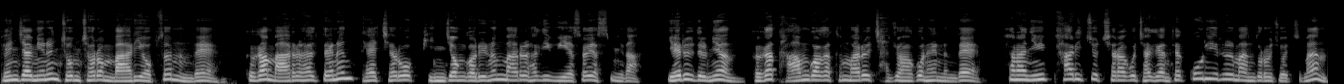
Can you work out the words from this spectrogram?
벤자민은 좀처럼 말이 없었는데 그가 말을 할 때는 대체로 빈정거리는 말을 하기 위해서였습니다. 예를 들면 그가 다음과 같은 말을 자주 하곤 했는데 하나님이 파리 쫓으라고 자기한테 꼬리를 만들어 줬지만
